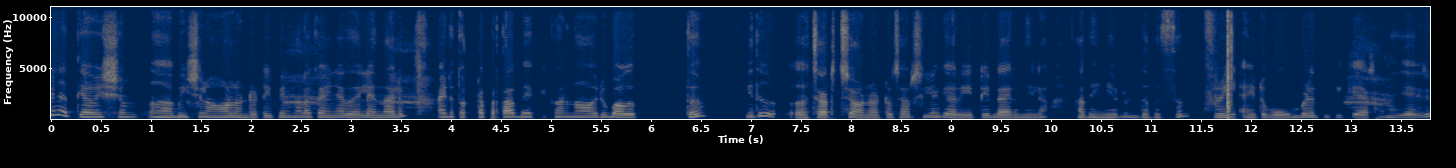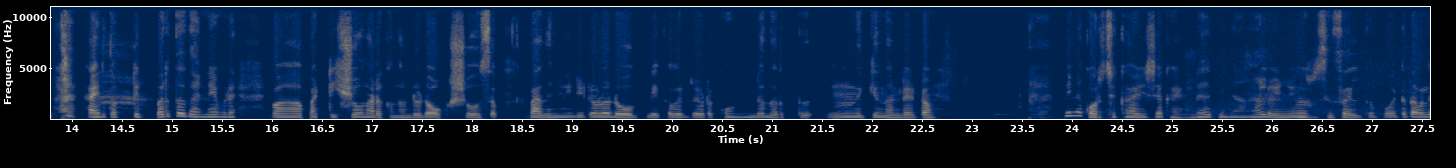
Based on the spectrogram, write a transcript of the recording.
പിന്നെ അത്യാവശ്യം ബീച്ചിൽ ആളുണ്ട് കേട്ടോ ഈ പെരുന്നാളൊക്കെ കഴിഞ്ഞതല്ലേ? എന്നാലും അതിന്റെ തൊട്ടപ്പുറത്ത് ആ ബാക്കിൽ കാണുന്ന ആ ഒരു ഭാഗത്ത് ഇത് ചർച്ചാണ് കേട്ടോ ചർച്ചിലും കയറിയിട്ടുണ്ടായിരുന്നില്ല അത് ഇനിയൊരു ദിവസം ഫ്രീ ആയിട്ട് പോകുമ്പോഴത്തേക്ക് കയറണം വിചാരിച്ചു അതിന്റെ തൊട്ടിപ്പുറത്ത് തന്നെ ഇവിടെ പട്ടി ഷോ നടക്കുന്നുണ്ട് ഡോഗ് ഷോസ് അപ്പം അതിന് വേണ്ടിയിട്ടുള്ള ഡോഗിലേക്ക് അവരുടെ അവിടെ കൊണ്ട് നിർത്ത് നിൽക്കുന്നുണ്ട് കേട്ടോ പിന്നെ കുറച്ച് കാഴ്ച കണ്ട് പിന്നെ ഞങ്ങൾ ഒഴിഞ്ഞ് കുറച്ച് സ്ഥലത്ത് പോയിട്ട് നമ്മൾ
